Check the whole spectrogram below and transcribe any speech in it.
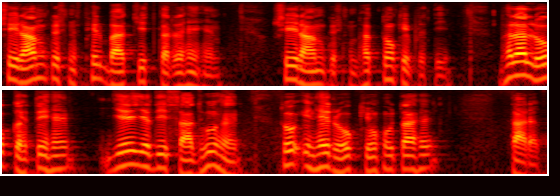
श्री रामकृष्ण फिर बातचीत कर रहे हैं, श्री रामकृष्ण भक्तों के प्रति। भला लोग कहते हैं, ये यदि साधु हैं तो इन्हें रोग क्यों होता है? तारक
